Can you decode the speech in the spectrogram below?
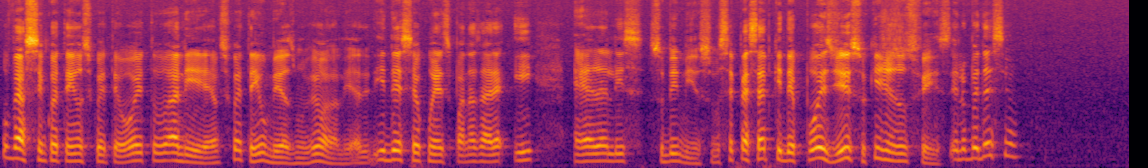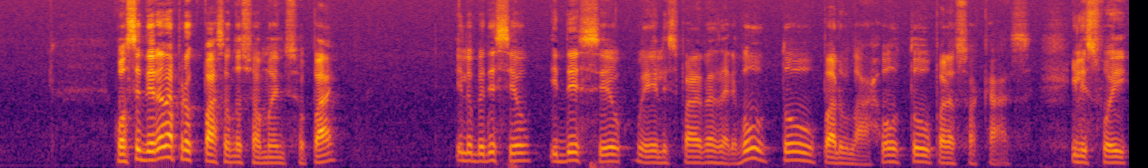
o verso 51, 58, ali, é o 51 mesmo, viu? Ali, e desceu com eles para Nazaré e era-lhes submisso. Você percebe que depois disso, o que Jesus fez? Ele obedeceu. Considerando a preocupação da sua mãe e do seu pai, ele obedeceu e desceu com eles para Nazaré. Voltou para o lar, voltou para a sua casa. E lhes foi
